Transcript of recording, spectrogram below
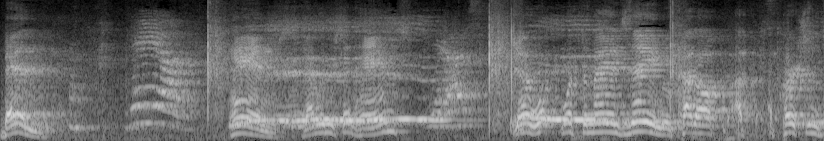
Ben. Man, Hands. Is that what he said? Hands? yes, No, what, what's the man's name who cut off a, a person's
